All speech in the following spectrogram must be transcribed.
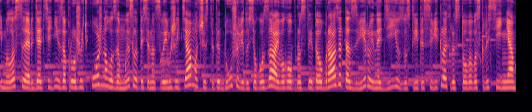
і милосердя. Ці дні запрошують кожного замислитися над своїм життям, очистити душу від усього зайвого, простити образи та з вірою і надією зустріти світле Христове Воскресіння.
